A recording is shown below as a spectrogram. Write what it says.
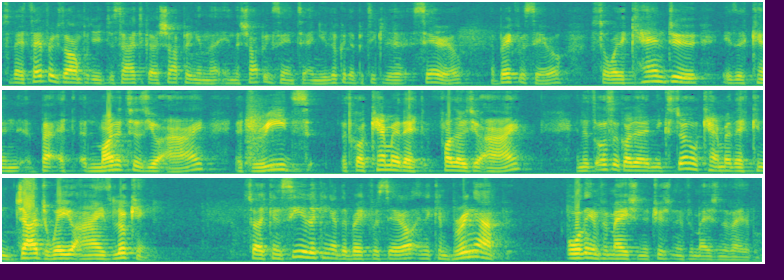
So that, say, for example, you decide to go shopping in the in the shopping center, and you look at a particular cereal, a breakfast cereal. So what it can do is it can, but it, it monitors your eye. It reads. It's got a camera that follows your eye, and it's also got an external camera that can judge where your eye is looking. So it can see you looking at the breakfast cereal, and it can bring up all the information, nutritional information available.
